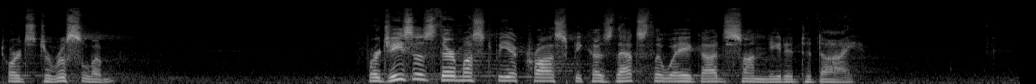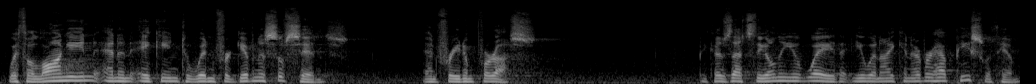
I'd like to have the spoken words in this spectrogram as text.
towards Jerusalem. For Jesus, there must be a cross because that's the way God's Son needed to die. With a longing and an aching to win forgiveness of sins and freedom for us. Because that's the only way that you and I can ever have peace with Him.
